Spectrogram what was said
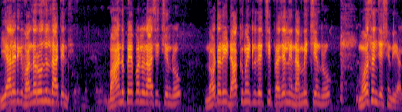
ఇవాళకి వంద రోజులు దాటింది. బాండ్ పేపర్లు రాసిచ్చిండ్రు. నోటరీ డాక్యుమెంట్లు తెచ్చి ప్రజల్ని నమ్మిచ్చిండ్రు. మోసం చేసింది ఇవాళ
